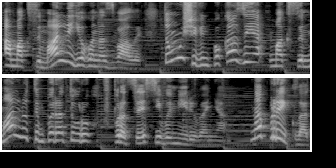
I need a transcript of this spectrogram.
А максимальний його назвали, тому що він показує максимальну температуру в процесі вимірювання. Наприклад,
